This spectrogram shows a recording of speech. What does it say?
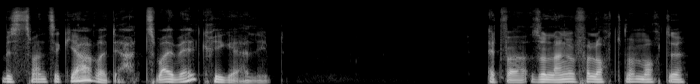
bis 20 Jahre. Der hat zwei Weltkriege erlebt. Etwa so lange verlocht man mochte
